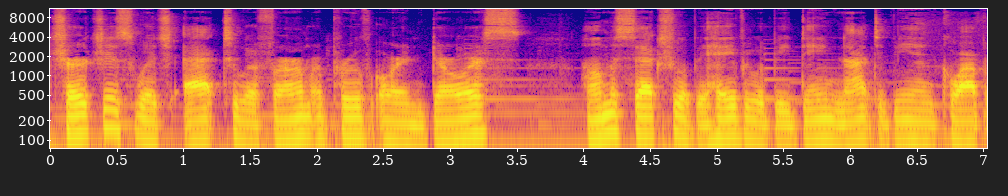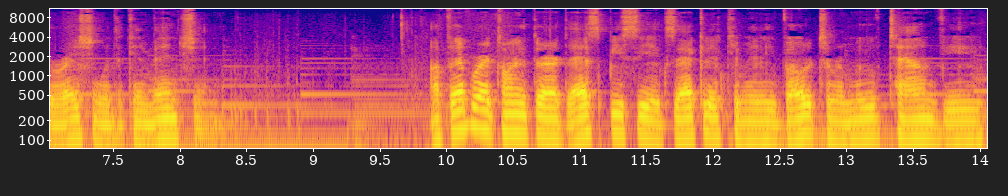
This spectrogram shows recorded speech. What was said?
churches which act to affirm, approve, or endorse homosexual behavior would be deemed not to be in cooperation with the convention. On February 23rd, the SBC Executive Committee voted to remove Towne View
